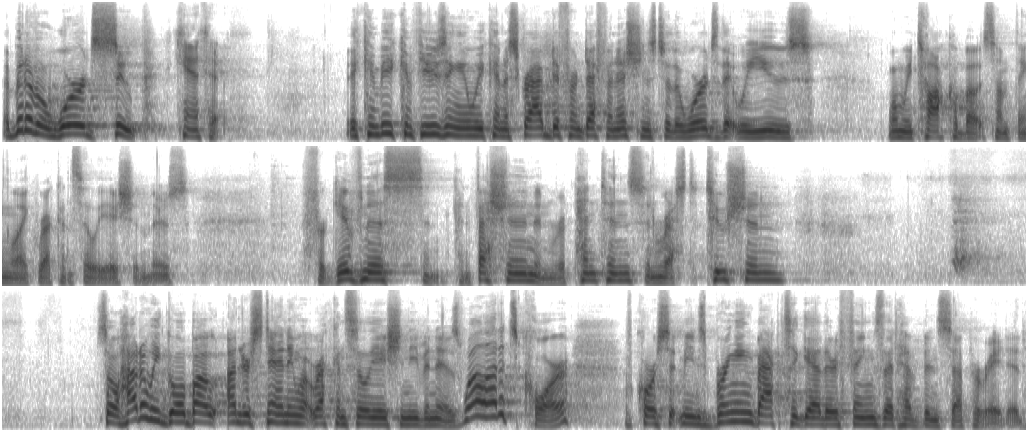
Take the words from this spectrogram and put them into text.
a bit of a word soup, can't it? It can be confusing, and we can ascribe different definitions to the words that we use when we talk about something like reconciliation. There's forgiveness and confession and repentance and restitution. So, how do we go about understanding what reconciliation even is? Well, at its core, of course, it means bringing back together things that have been separated.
